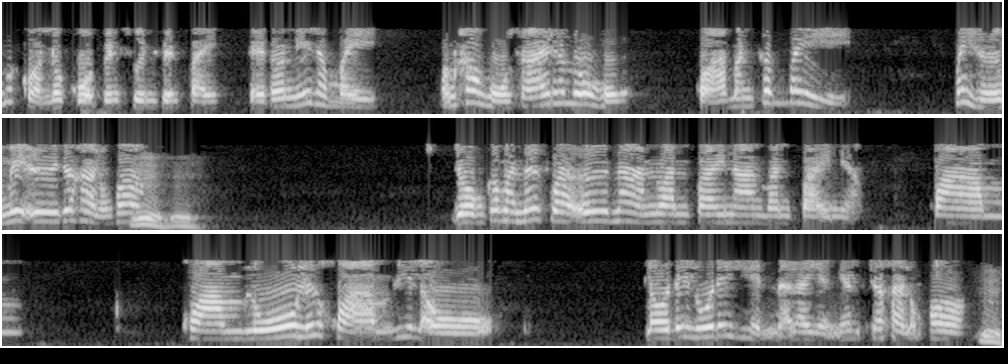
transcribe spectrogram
เมื่อก่อนเราโกรธเป็นฟืนเป็นไฟแต่ตอนนี้ทำไมมันเข้าหูซ้ายถ้าลงหู ขวามันก็ไม่ ไม่หือไม่อือเจ้าค่ะหลวงพ่อออืมอืมโยมก็มานึกว่า เออ นานวันไป นานวันไป เนี่ย ความความรู้หรือความที่เรา เราได้รู้ได้เห็นอะไรอย่างเงี้ยเจ้าค่ะหลวงพ่ออืม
